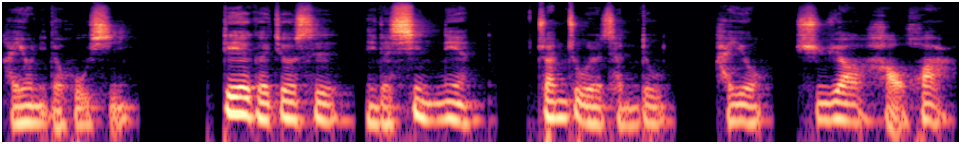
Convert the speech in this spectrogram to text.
还有你的呼吸；第二个就是你的信念、专注的程度。还有需要好话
